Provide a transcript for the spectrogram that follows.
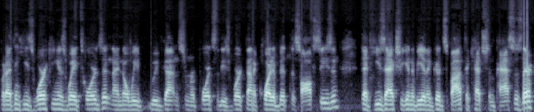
but I think he's working his way towards it. And I know we've we've gotten some reports that he's worked on it quite a bit this offseason, that he's actually going to be in a good spot to catch some passes there.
